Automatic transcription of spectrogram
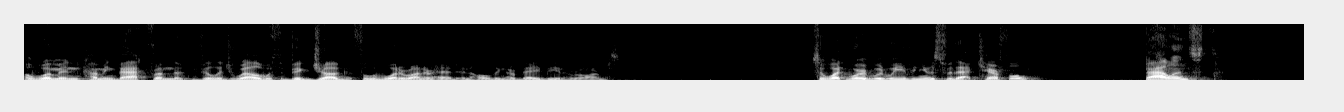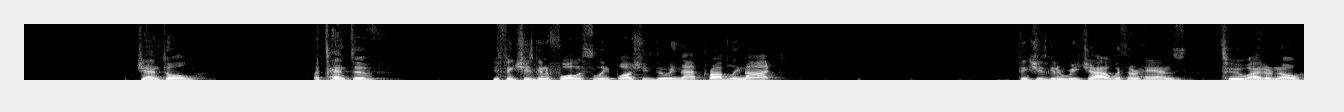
a woman coming back from the village well with a big jug full of water on her head and holding her baby in her arms. So, what word would we even use for that? Careful? Balanced? Gentle? Attentive? You think she's going to fall asleep while she's doing that? Probably not. Think she's going to reach out with her hands to, I don't know,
